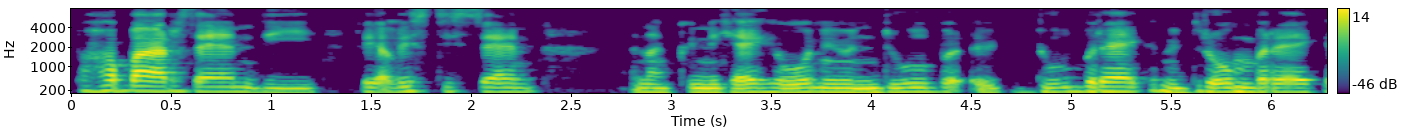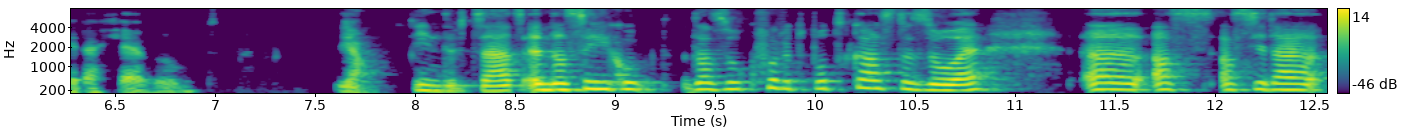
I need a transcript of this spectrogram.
behapbaar zijn, die realistisch zijn. En dan kun jij gewoon je doel, je doel bereiken, je droom bereiken dat jij wilt. Ja, inderdaad. En dat zeg ik ook, dat is ook voor het podcasten zo. Hè. Uh, als, als je dat,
